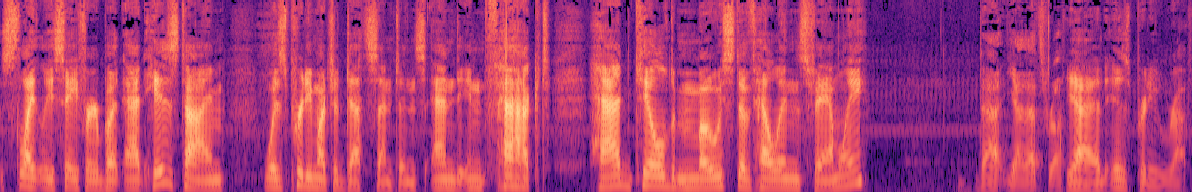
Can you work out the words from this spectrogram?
slightly safer, but at his time was pretty much a death sentence, and in fact had killed most of Helen's family. That yeah, that's rough. Yeah, it is pretty rough.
